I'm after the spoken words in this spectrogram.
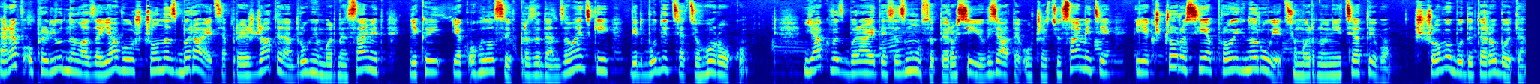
РФ оприлюднила заяву, що не збирається приїжджати на другий мирний саміт, який, як оголосив президент Зеленський, відбудеться цього року. Як ви збираєтеся змусити Росію взяти участь у саміті? І якщо Росія проігнорує цю мирну ініціативу, що ви будете робити?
